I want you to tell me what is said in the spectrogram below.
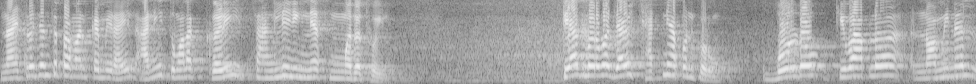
नायट्रोजनचं प्रमाण कमी राहील आणि तुम्हाला कळी चांगली निघण्यास मदत होईल. त्याचबरोबर ज्यावेळी छाटणी आपण करू बोर्डो किंवा आपलं नॉमिनल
